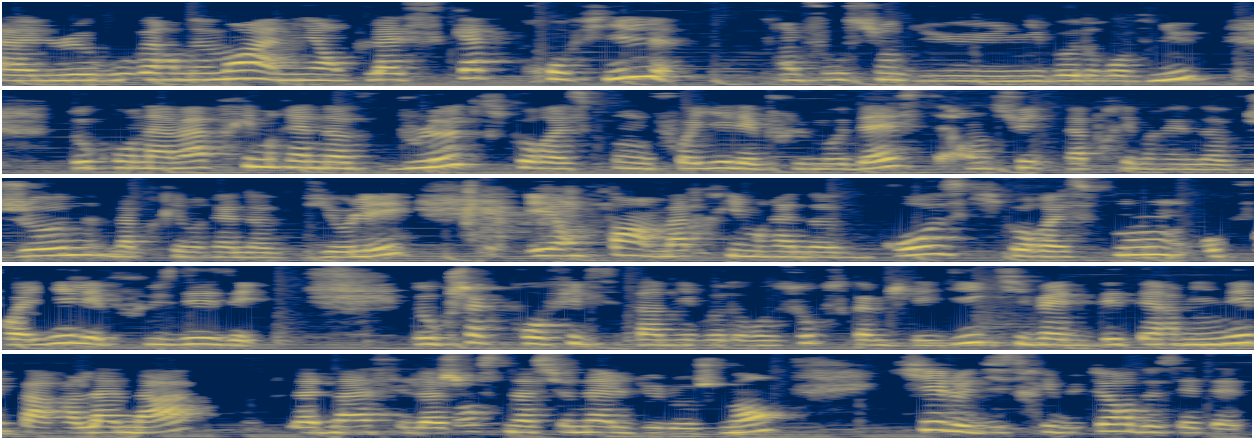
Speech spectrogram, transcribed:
euh, le gouvernement a mis en place quatre profils en fonction du niveau de revenu. Donc on a ma prime rénov bleue qui correspond aux foyers les plus modestes, ensuite ma prime rénov jaune, ma prime rénov violet et enfin ma prime rénov rose qui correspond aux foyers les plus aisés. Donc chaque profil c'est un niveau de ressources comme je l'ai dit qui va être déterminé par l'ANA. L'ANA c'est l'Agence nationale du logement qui est le distributeur de cette aide.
